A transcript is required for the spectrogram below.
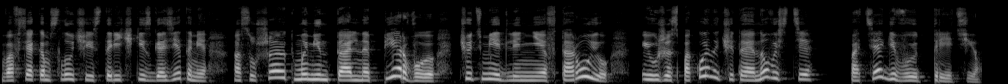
Во всяком случае, старички с газетами осушают моментально первую, чуть медленнее вторую и уже спокойно читая новости, подтягивают третью.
